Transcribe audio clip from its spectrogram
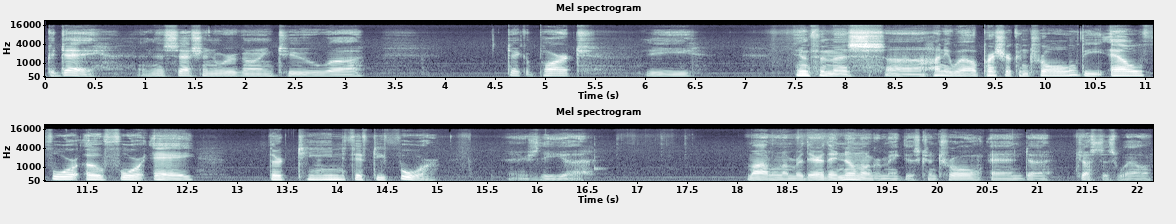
good day. In this session we're going to uh, take apart the infamous uh, Honeywell pressure control, the L404A 1354. There's the uh, model number there. They no longer make this control and uh, just as well.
